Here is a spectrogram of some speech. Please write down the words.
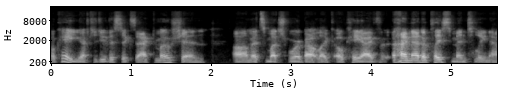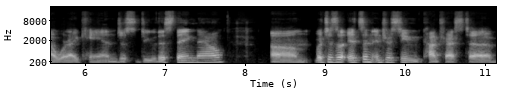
okay, you have to do this exact motion. Um, it's much more about like, okay, I've I'm at a place mentally now where I can just do this thing now, um, which is a, it's an interesting contrast to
